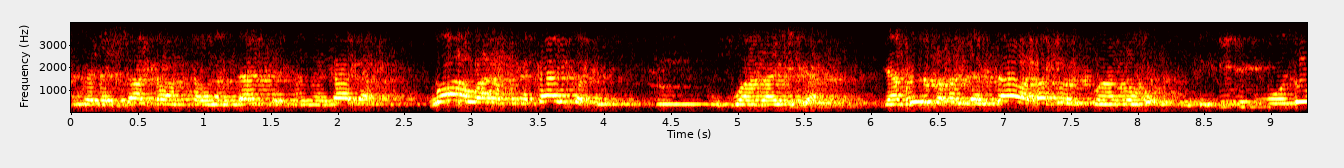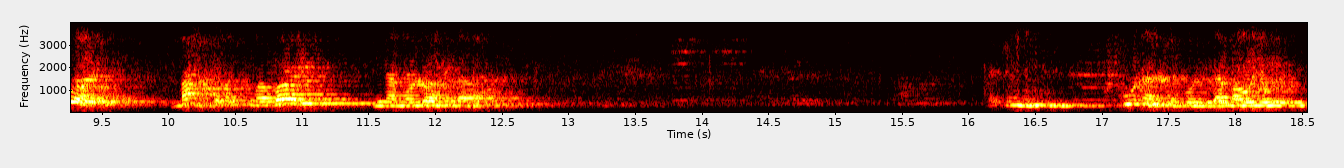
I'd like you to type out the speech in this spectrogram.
Kuna shaka mtawala fulani kafanya kada wao wanafanya kazi kwa kuangalia jambo hilo kama ni sawa basi wanakuwa ili kumuondoa mahkama madhali inamuondoa mtawala lakini kuna shughuli kama huyo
